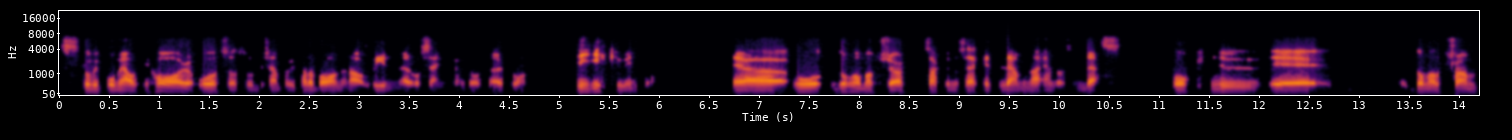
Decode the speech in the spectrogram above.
slår vi på med allt vi har och så, så bekämpar vi talibanerna och vinner och sen kan vi dra därifrån. Det gick ju inte. Eh, och då har man försökt sakta men säkert lämna ända sedan dess. Och nu, eh, Donald Trump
